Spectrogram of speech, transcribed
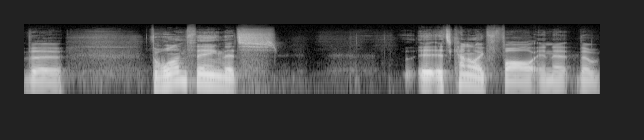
the the one thing that's it, it's kind of like fall in that the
